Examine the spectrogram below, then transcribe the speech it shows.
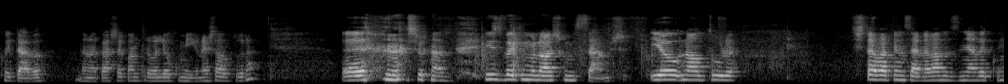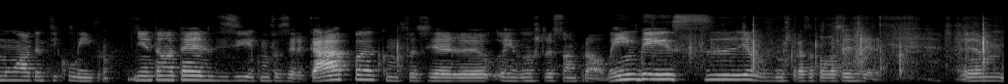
coitada da Natasha quando trabalhou comigo nesta altura. Uh, isto foi como nós começámos. Eu, na altura, estava a pensar na banda desenhada como um autêntico livro. E então até lhe dizia como fazer a capa, como fazer eh, a ilustração para o índice. Eu vou mostrar só para vocês verem. Um,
